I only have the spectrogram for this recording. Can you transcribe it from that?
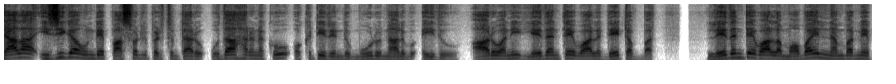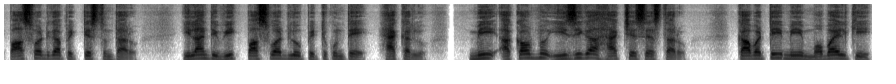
చాలా ఈజీగా ఉండే పాస్వర్డ్లు పెడుతుంటారు. ఉదాహరణకు ఒకటి రెండు మూడు నాలుగు ఐదు ఆరు అని లేదంటే వాళ్ళ డేట్ ఆఫ్ బర్త్ లేదంటే వాళ్ళ మొబైల్ నంబర్నే పాస్వర్డ్గా పెట్టేస్తుంటారు. ఇలాంటి వీక్ పాస్వర్డ్లు పెట్టుకుంటే హ్యాకర్లు మీ అకౌంట్ను ఈజీగా హ్యాక్ చేసేస్తారు. కాబట్టి మీ మొబైల్కి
